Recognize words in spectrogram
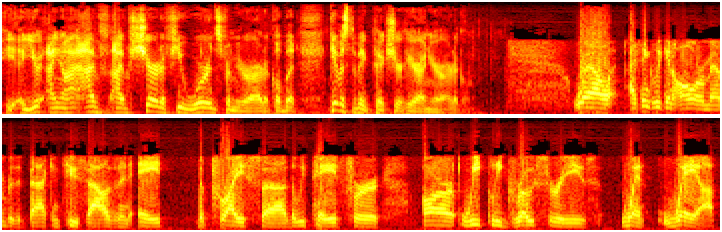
You're, I know I've, I've shared a few words from your article, but give us the big picture here on your article. Well, I think we can all remember that back in 2008, the price uh, that we paid for our weekly groceries went way up,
